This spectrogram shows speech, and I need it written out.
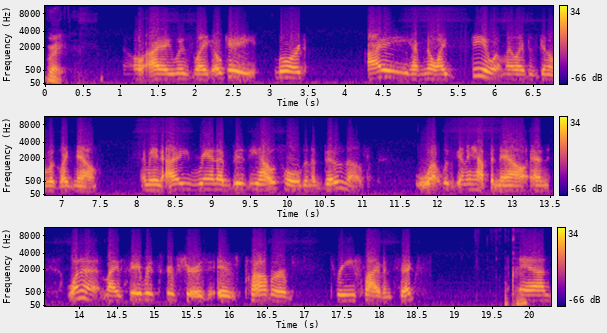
right. Know, I was like, okay, Lord, I have no idea what my life is going to look like now. I mean, I ran a busy household and a business. What was going to happen now? And one of my favorite scriptures is Proverbs 3, 5, and 6. Okay. And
